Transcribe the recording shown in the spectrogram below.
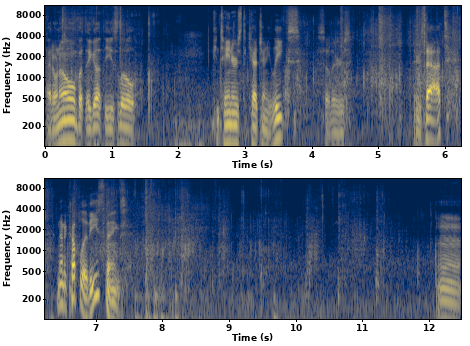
I don't know, but they got these little containers to catch any leaks. So there's there's that. And then a couple of these things. Uh,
